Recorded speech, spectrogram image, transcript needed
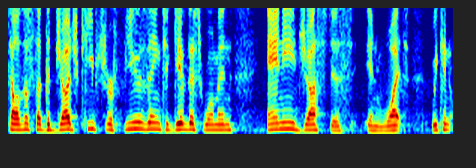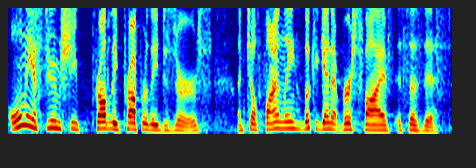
tells us that the judge keeps refusing to give this woman any justice in what we can only assume she probably properly deserves until finally, look again at verse 5. It says this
